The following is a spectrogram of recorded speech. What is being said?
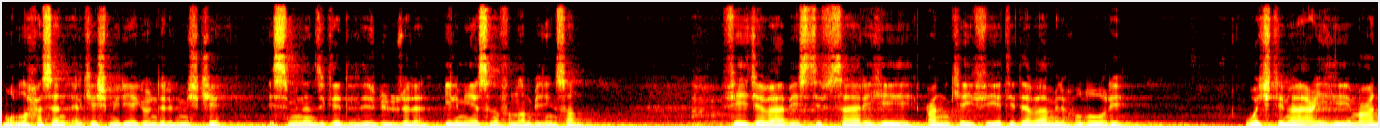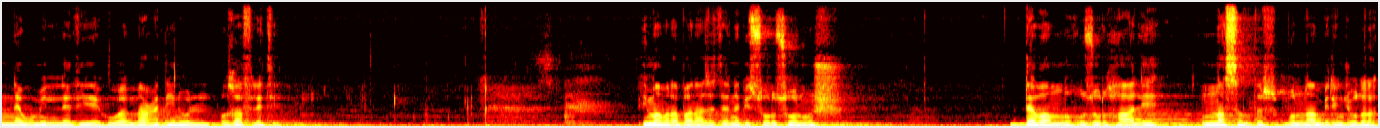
Molla Hasan El Keşmiri'ye gönderilmiş ki isminden zikredildiği üzere ilmiye sınıfından bir insan. Fi cevabi istifsarihi an keyfiyeti devamil huduri ve içtimaihi ma'an nevmi lezi huve ma'dinul gafleti. İmam Rabbani Hazretlerine bir soru sormuş. Devamlı huzur hali nasıldır? Bundan birinci olarak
